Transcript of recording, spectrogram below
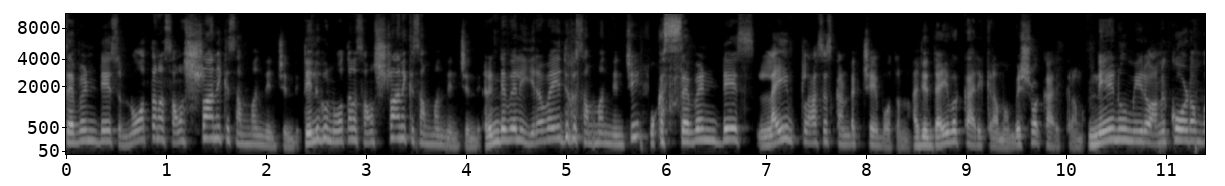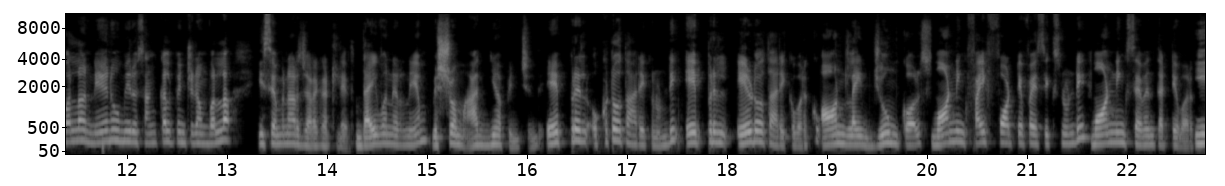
సెవెన్ డేస్ నూతన సంవత్సరానికి సంబంధించింది. తెలుగు నూతన సంవత్సరానికి సంబంధించింది. రెండు వేల ఇరవై ఐదుకు సంబంధించి ఒక seven days live classes conduct చేయబోతున్నాం. అది దైవ కార్యక్రమం విశ్వ కార్యక్రమం. నేను మీరు అనుకోవడం వల్ల నేను మీరు సంకల్పించడం వల్ల ఈ సెమినార్ జరగట్లేదు. దైవ నిర్ణయం విశ్వం ఆజ్ఞాపించింది. ఏప్రిల్ ఒకటో తారీఖు నుండి ఏప్రిల్ ఏడో తారీఖు వరకు online Zoom calls morning five forty five six నుండి మార్నింగ్ సెవెన్ థర్టీ వరకు. ఈ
